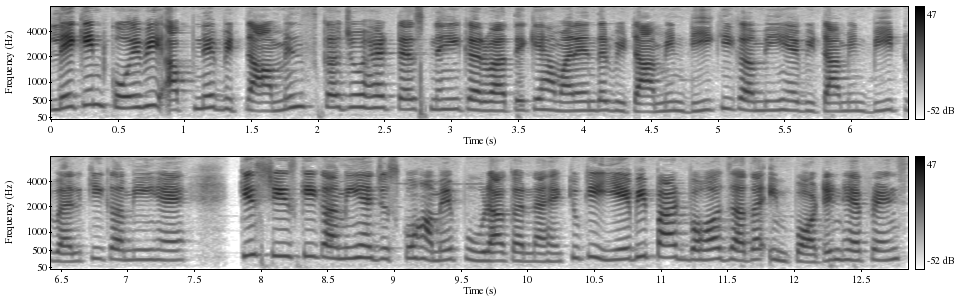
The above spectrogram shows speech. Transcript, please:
लेकिन कोई भी अपने विटामिन का जो है टेस्ट नहीं करवाते कि हमारे अंदर विटामिन डी की कमी है, विटामिन बी ट्वेल्व की कमी है किस चीज़ की कमी है जिसको हमें पूरा करना है? क्योंकि ये भी पार्ट बहुत ज़्यादा इंपॉर्टेंट है फ्रेंड्स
